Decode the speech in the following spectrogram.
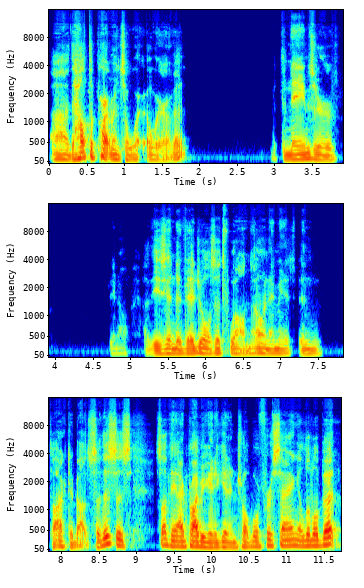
Uh, the health department's aware, aware of it, but the names are, you know, of these individuals. It's well known. I mean, it's been talked about. So this is something I'm probably going to get in trouble for saying a little bit,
